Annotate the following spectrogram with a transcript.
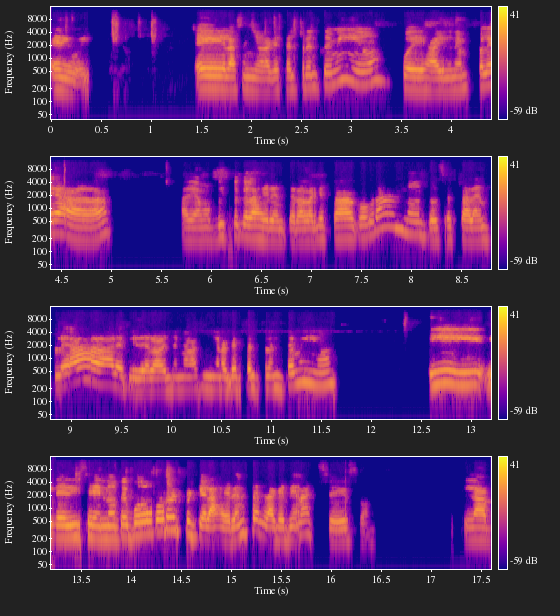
Anyway, eh, la señora que está al frente mío, pues hay una empleada. Habíamos visto que la gerente era la que estaba cobrando, entonces está la empleada, le pide la orden a la señora que está al frente mío y le dice, no te puedo cobrar porque la gerente es la que tiene acceso. La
